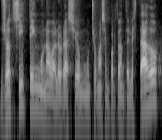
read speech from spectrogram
Yo sí tengo una valoración mucho más importante del Estado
